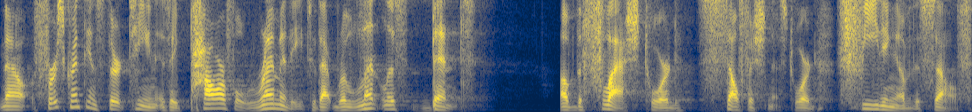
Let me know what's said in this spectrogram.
Now, 1 Corinthians 13 is a powerful remedy to that relentless bent of the flesh toward selfishness, toward feeding of the self.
